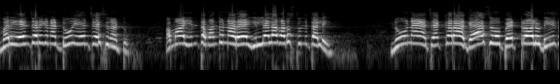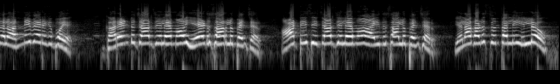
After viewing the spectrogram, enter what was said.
మరి ఏం జరిగినట్టు ఏం చేసినట్టు? అమ్మా ఇంతమంది ఉన్నారే ఇల్లు ఎలా గడుస్తుంది తల్లి? నూనె చక్కెర గ్యాసు పెట్రోల్ డీజిల్ అన్నీ పెరిగిపోయాయి కరెంటు ఛార్జీలేమో ఏడు సార్లు పెంచారు. ఆర్టీసీ ఛార్జీలేమో ఐదు సార్లు పెంచారు. ఎలా గడుస్తుంది తల్లి ఇల్లు?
